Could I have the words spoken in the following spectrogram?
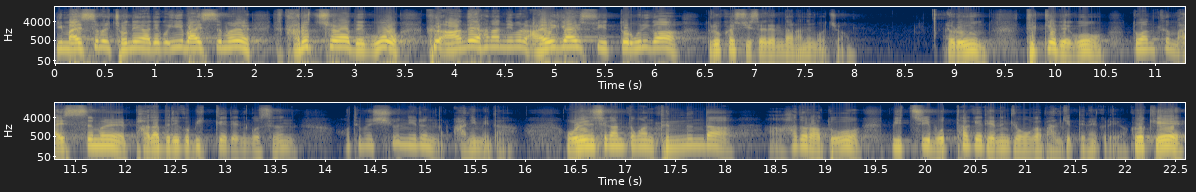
이 말씀을 전해야 되고 이 말씀을 가르쳐야 되고 그 안에 하나님을 알게 할 수 있도록 우리가 노력할 수 있어야 된다는 거죠. 여러분, 듣게 되고 또한 그 말씀을 받아들이고 믿게 되는 것은 어떻게 보면 쉬운 일은 아닙니다. 오랜 시간 동안 듣는다 하더라도 믿지 못하게 되는 경우가 많기 때문에 그래요. 그렇게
